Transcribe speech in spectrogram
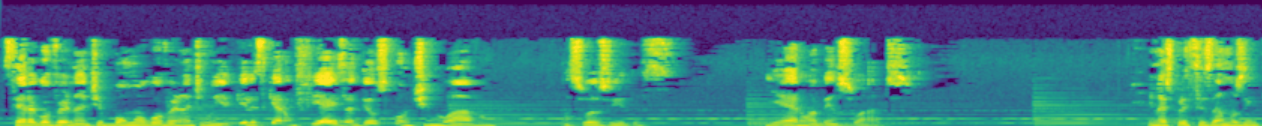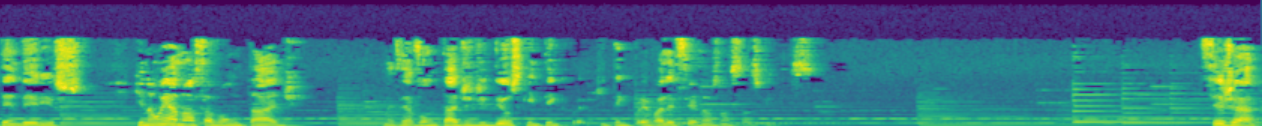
se era governante bom ou governante ruim, aqueles que eram fiéis a Deus continuavam as suas vidas e eram abençoados. E nós precisamos entender isso, que não é a nossa vontade, mas é a vontade de Deus quem tem que tem que prevalecer nas nossas vidas. Seja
